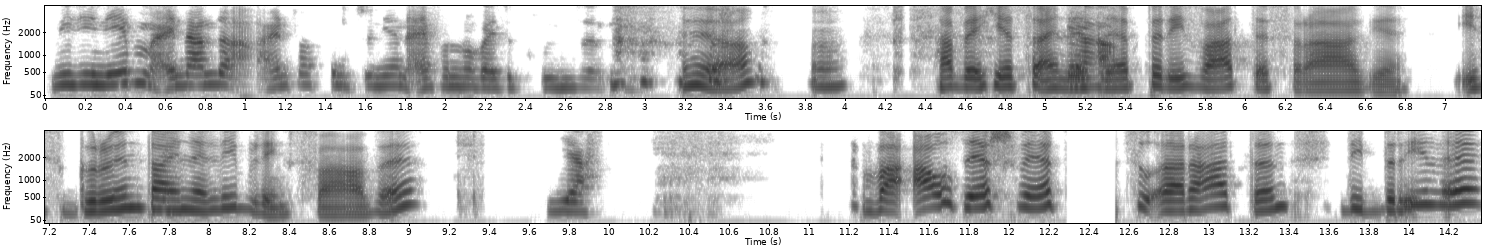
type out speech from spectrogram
wie die nebeneinander einfach funktionieren, einfach nur weil sie grün sind. Ja, habe ich jetzt eine ja. sehr private Frage. Ist grün deine Lieblingsfarbe? Ja. War auch sehr schwer zu erraten. Die Brille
